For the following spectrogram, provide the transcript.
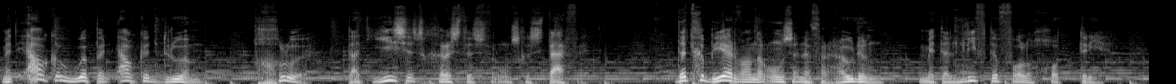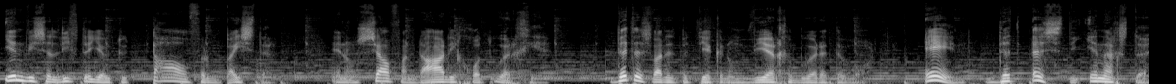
met elke hoop en elke droom glo dat Jesus Christus vir ons gesterf het. Dit gebeur wanneer ons in 'n verhouding met 'n liefdevolle God tree. Een wie se liefde jou totaal verbuister en onsself aan daardie God oorgee. Dit is wat dit beteken om weergebore te word. En dit is die enigste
